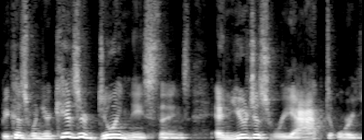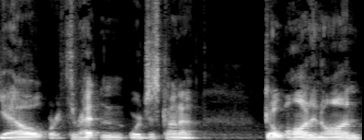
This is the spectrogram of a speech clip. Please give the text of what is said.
Because when your kids are doing these things and you just react or yell or threaten or just kind of go on and on,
